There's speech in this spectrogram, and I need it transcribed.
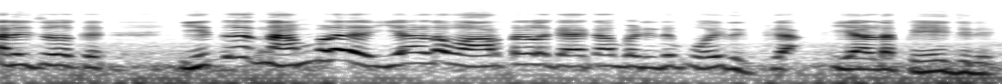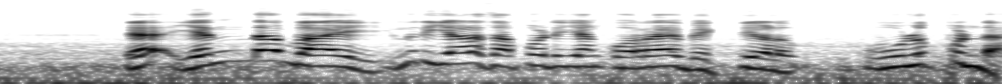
ആലോചിച്ച് നോക്ക്. ഇത് നമ്മൾ ഇയാളുടെ വാർത്തകൾ കേൾക്കാൻ വേണ്ടിയിട്ട് പോയി നിൽക്കുക ഇയാളുടെ പേജിൽ എന്താ ബായ്? എന്നിട്ട് ഇയാളെ സപ്പോർട്ട് ചെയ്യാൻ കുറേ വ്യക്തികളും ഉളുപ്പുണ്ടാ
